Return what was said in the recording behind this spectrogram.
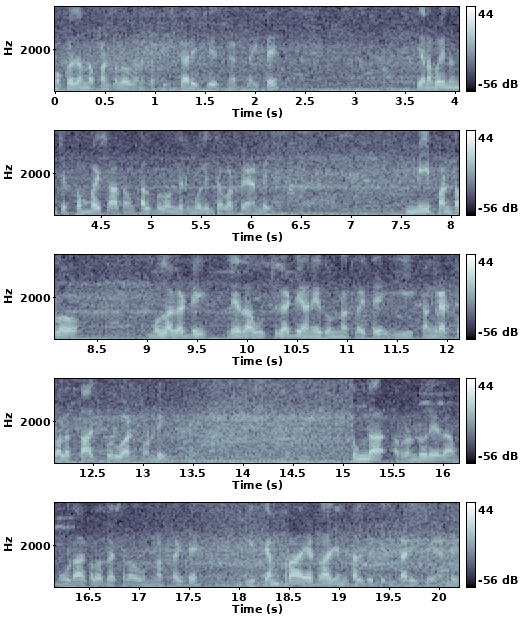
మొక్కజొన్న పంటలో కనుక పిచికారీ చేసినట్లయితే ఎనభై నుంచి తొంభై శాతం కలుపులు నిర్మూలించబడతాయండి. మీ పంటలో ముల్లగడ్డి లేదా ఉచ్చుగడ్డి అనేది ఉన్నట్లయితే ఈ కంగ్రాట్స్ వాళ్ళ తాజ్పూర్ వాడుకోండి. తుంగ రెండు లేదా మూడాకల దశలో ఉన్నట్లయితే ఈ సెంప్రా ఎట్రాజిన్ కలిపి పిచికారీ చేయండి.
